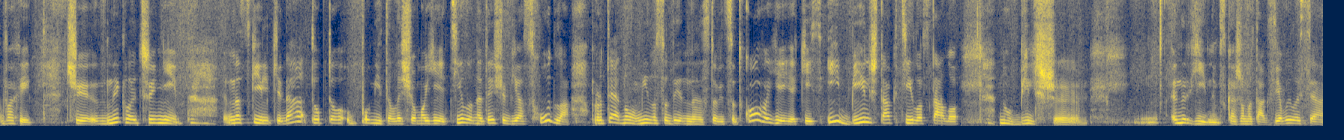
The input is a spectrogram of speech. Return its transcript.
ваги, чи зникла чи ні. Наскільки, да? тобто помітила, що моє тіло не те, щоб я схудла, проте ну, мінус один стовідсотково є якийсь, і більш так тіло стало ну, більш. е, енергійним, скажімо так, з'явилася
